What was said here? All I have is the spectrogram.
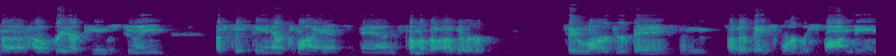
uh, how great our team was doing, assisting our clients, and some of the other say larger banks and other banks weren't responding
